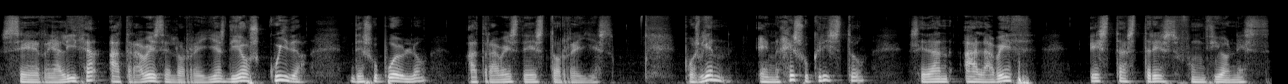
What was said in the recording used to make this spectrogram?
se realiza a través de los reyes. Dios cuida de su pueblo a través de estos reyes. Pues bien, en Jesucristo se dan a la vez estas tres funciones.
